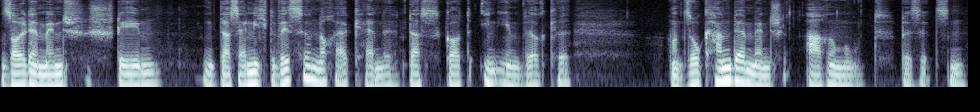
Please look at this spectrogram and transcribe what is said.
soll der Mensch stehen, dass er nicht wisse noch erkenne, dass Gott in ihm wirke, und so kann der Mensch Armut besitzen.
